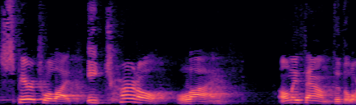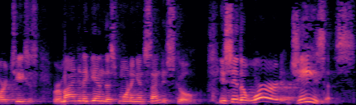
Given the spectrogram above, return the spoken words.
spiritual life, eternal life. Only found through the Lord Jesus. Reminded again this morning in Sunday school. You see, the word Jesus,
